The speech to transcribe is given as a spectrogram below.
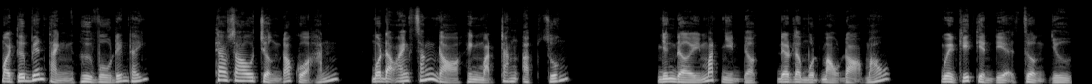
mọi thứ biến thành hư vô đến đấy. Theo sau trưởng đó của hắn, một đạo ánh sáng đỏ hình mặt trăng ập xuống, những đời mắt nhìn được đều là một màu đỏ máu. Nguyên khí tiền địa dường như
